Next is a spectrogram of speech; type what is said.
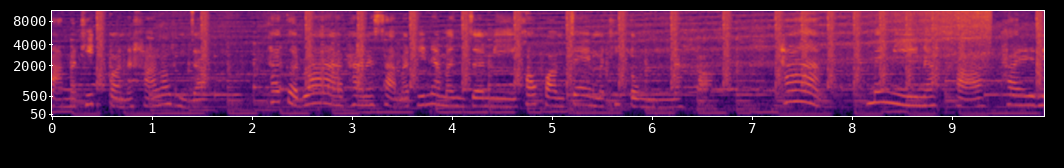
3 อาทิตย์ก่อนนะคะ เราถึงจะถ้าเกิดว่าภายใน 3 อาทิตย์เนี่ยมันจะมีข้อความแจ้งมาที่ตรงนี้นะคะ ถ้าไม่มีนะคะ ภายใน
